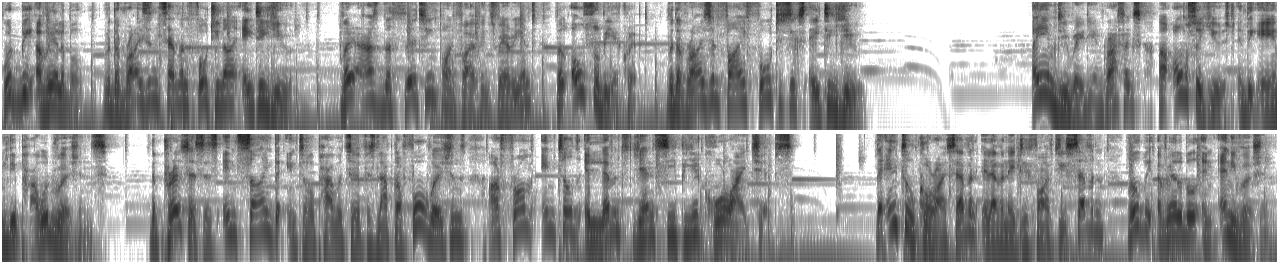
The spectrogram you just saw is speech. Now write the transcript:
would be available with the Ryzen 7 4980U, whereas the 13.5-inch variant will also be equipped with the Ryzen 5 4680U. AMD Radeon graphics are also used in the AMD-powered versions. The processors inside the Intel-powered Surface Laptop 4 versions are from Intel's 11th gen CPU Core i chips. The Intel Core i7 1185G7 will be available in any version,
